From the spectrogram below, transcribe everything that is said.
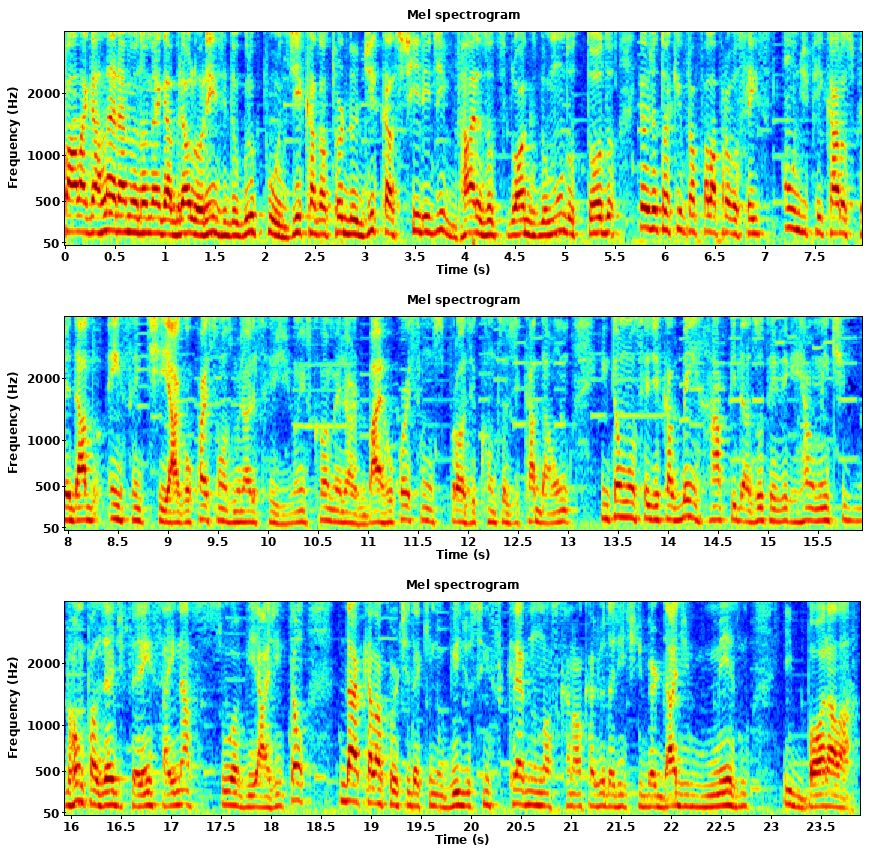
Fala galera, meu nome é Gabriel Lorenzi do grupo Dicas, autor do Dicas Chile e de vários outros blogs do mundo todo. E hoje eu tô aqui para falar para vocês onde ficar hospedado em Santiago, quais são as melhores regiões, qual é o melhor bairro, quais são os prós e contras de cada um. Então vão ser dicas bem rápidas, úteis e que realmente vão fazer a diferença aí na sua viagem. Então dá aquela curtida aqui no vídeo, se inscreve no nosso canal que ajuda a gente de verdade mesmo e bora lá.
